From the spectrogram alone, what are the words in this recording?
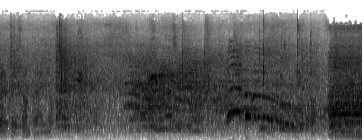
gotta play sometime, nope.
